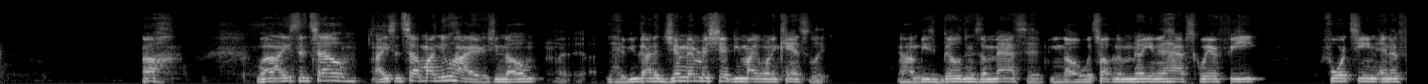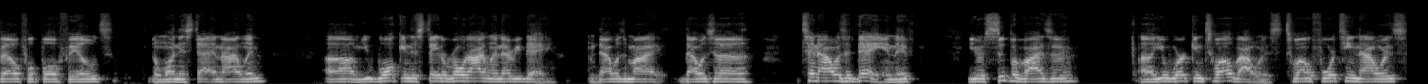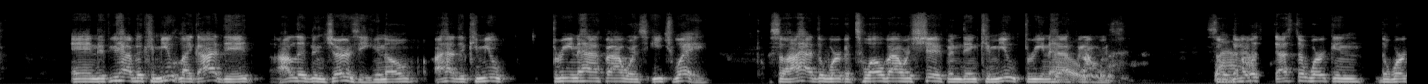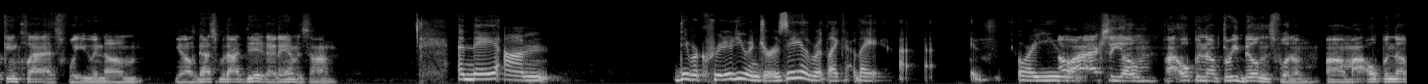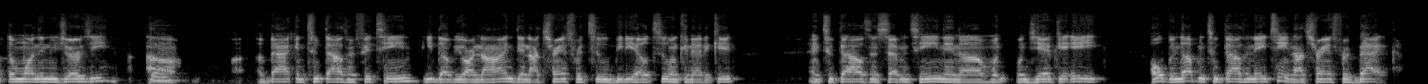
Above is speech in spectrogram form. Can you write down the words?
Oh, well, I used to tell I used to tell my new hires, you know, if you got a gym membership, you might want to cancel it. Um, these buildings are massive. You know, we're talking a million and a half square feet, 14 NFL football fields, the one in Staten Island. Um, you walk in the state of Rhode Island every day. And that was my that was uh 10 hours a day. And if you're a supervisor, uh, you're working 12 hours, 12, 14 hours. And if you have a commute like I did, I lived in Jersey, you know, I had to commute three and a half hours each way. So I had to work a 12 hour shift and then commute three and a half hours. So wow. that was that's the working the working class for you. And um, you know, that's what I did at Amazon. And they um they recruited you in Jersey or like they or you Oh, I actually um I opened up three buildings for them. Um I opened up the one in New Jersey. Yeah. Um uh, back in 2015, EWR9. Then I transferred to BDL2 in Connecticut in 2017. And uh, when, when JFK 8 opened up in 2018, I transferred back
